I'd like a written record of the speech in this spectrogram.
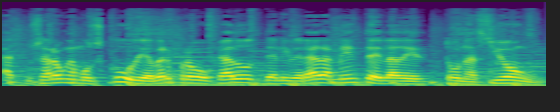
acusaron a Moscú de haber provocado deliberadamente la detonación.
